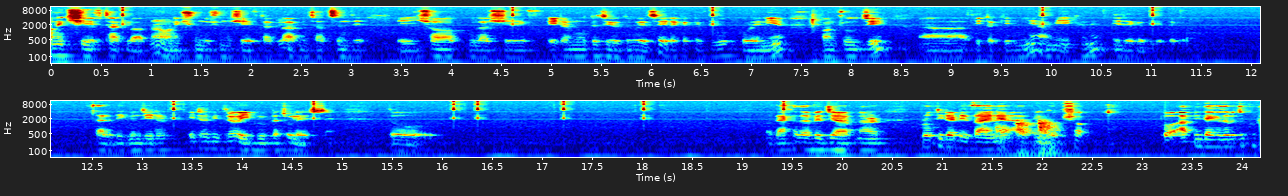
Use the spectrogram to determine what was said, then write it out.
অনেক শেফ থাকল আপনার, অনেক সুন্দর সুন্দর শেফ থাকল। আপনি চাচ্ছেন যে এই সবগুলা শেফ এটার মধ্যে যেহেতু হয়েছে, এটাকে একটা গ্রুপ করে নিয়ে কন্ট্রোল জি এটাকে নিয়ে আমি এখানে এই জায়গায় দিয়ে দেবো। তাহলে দেখবেন যে এটার এটার ভিতরেও এই গ্রুপটা চলে এসছে। তো দেখা যাবে যে আপনার প্রতিটা ডিজাইনে আপনি খুব তো আপনি দেখা যাবে যে খুব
